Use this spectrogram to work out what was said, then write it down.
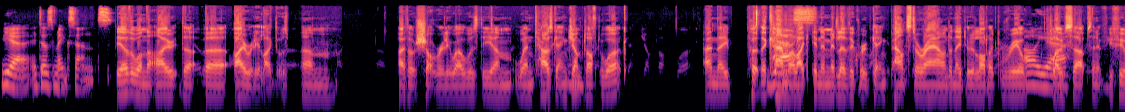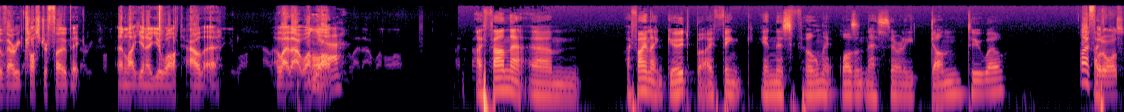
Yeah, it does make sense. The other one that I that uh, I really liked that was um I thought shot really well was the um when Tao's getting jumped after work. And they put the camera like in the middle of the group getting bounced around and they do a lot of real Oh, yeah. close ups and if you feel very claustrophobic and like, you know, you are Tao there. I like that one a Yeah. lot. I found that um, I find that good, but I think in this film it wasn't necessarily done too well. I thought it was.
